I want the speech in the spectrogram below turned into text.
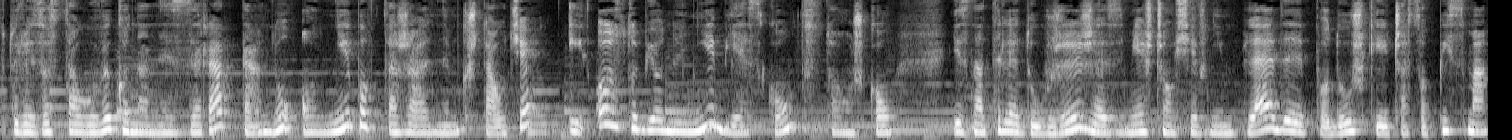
który został wykonany z ratanu o niepowtarzalnym kształcie i ozdobiony niebieską wstążką. Jest na tyle duży, że zmieszczą się w nim pledy, poduszki i czasopisma.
